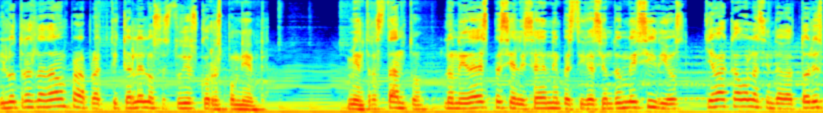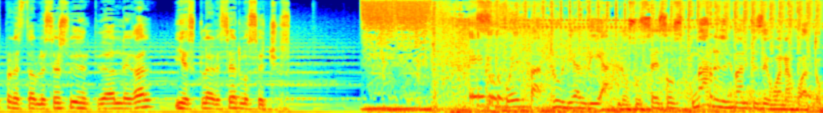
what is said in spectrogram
y lo trasladaron para practicarle los estudios correspondientes. Mientras tanto, la unidad especializada en investigación de homicidios lleva a cabo las indagatorias para establecer su identidad legal y esclarecer los hechos. Esto fue Patrulla al Día, los sucesos más relevantes de Guanajuato.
